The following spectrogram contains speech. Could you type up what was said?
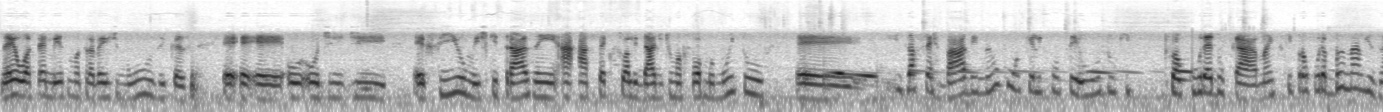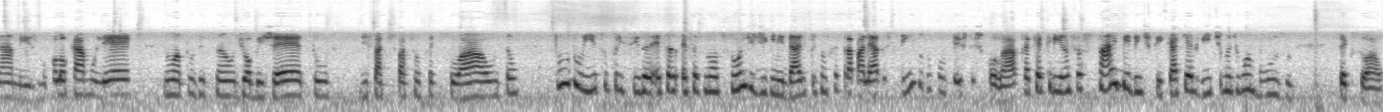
né, ou até mesmo através de músicas é, é, é, ou, ou, de, de é, filmes que trazem a, a, sexualidade de uma forma muito é, exacerbada e não com aquele conteúdo que procura educar, mas que procura banalizar mesmo, colocar a mulher numa posição de objeto, de satisfação sexual. Então, tudo isso precisa, essa, essas noções de dignidade precisam ser trabalhadas dentro do contexto escolar para que a criança saiba identificar que é vítima de um abuso sexual.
